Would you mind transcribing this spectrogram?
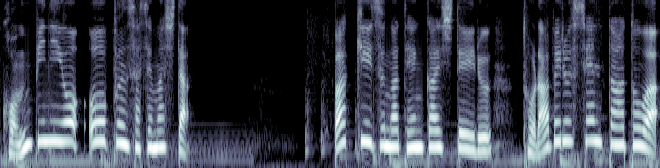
コンビニをオープンさせました。バッキーズが展開しているトラベルセンターとは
